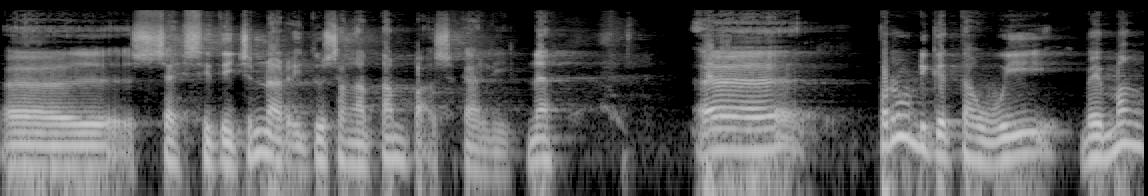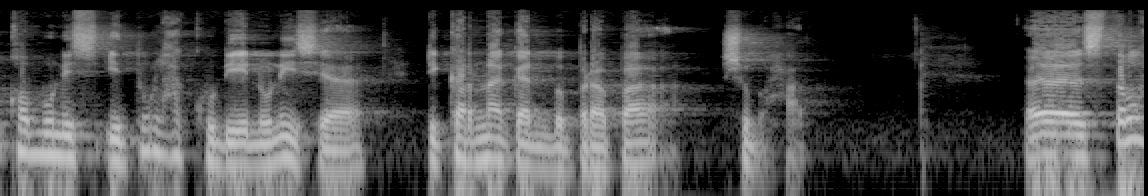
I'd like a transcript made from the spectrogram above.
eh, Syekh Siti Jenar itu sangat tampak sekali. Nah, eh, perlu diketahui memang komunis itu laku di Indonesia dikarenakan beberapa subhat. Eh, setelah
